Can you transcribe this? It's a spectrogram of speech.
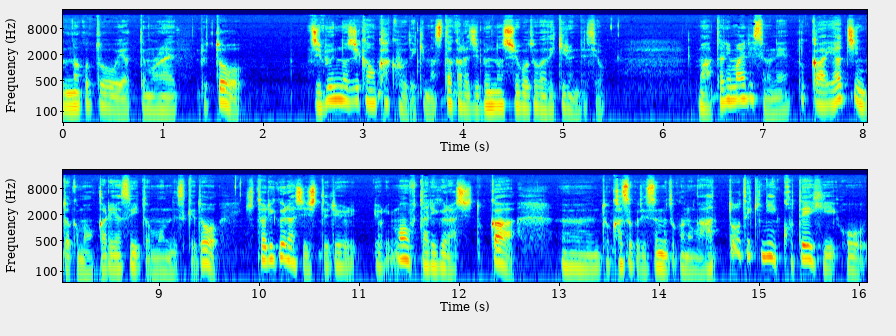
んなことをやってもらえると自分の時間を確保できます。だから自分の仕事ができるんですよ。まあ当たり前ですよね。とか家賃とかも分かりやすいと思うんですけど一人暮らししてるよりも二人暮らしとかうんと家族で住むとかのが圧倒的に固定費を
